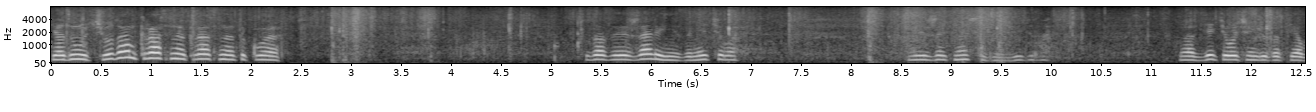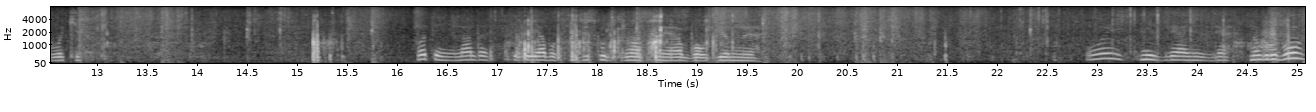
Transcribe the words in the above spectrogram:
Я думаю, что там красное-красное такое. Туда заезжали и не заметила. Выезжать начали, увидела. У нас дети очень любят яблоки. Вот и не надо тебе яблок. Смотри, сколько красные, обалденные. Ой, не зря, не зря. Но грибов,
